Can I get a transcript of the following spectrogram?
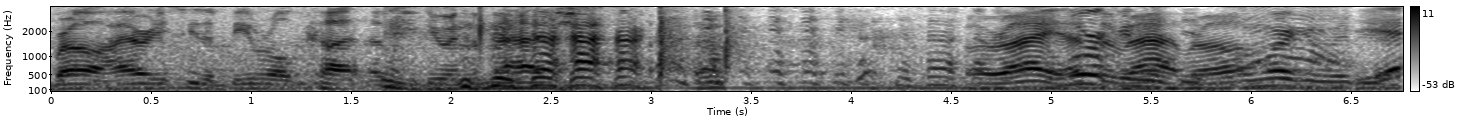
Bro, I already see the B-roll cut of you doing the match. All right, that's a wrap, bro. I'm working with you. Yeah.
